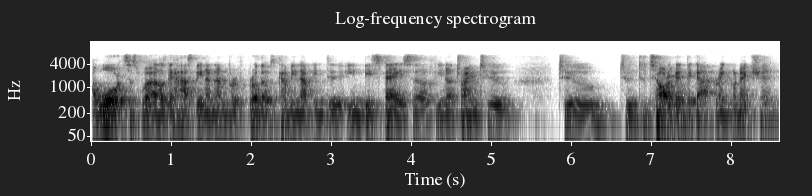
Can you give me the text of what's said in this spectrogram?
awards as well. There has been a number of products coming up into in this space of you know trying to to to to target the gut-brain connection.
